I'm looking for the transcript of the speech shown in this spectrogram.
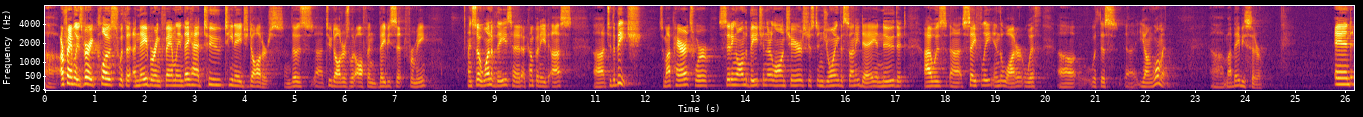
uh, our family was very close with a, a, neighboring family, and they had two teenage daughters. And those uh, two daughters would often babysit for me. And so one of these had accompanied us uh, to the beach. So my parents were sitting on the beach in their lawn chairs, just enjoying the sunny day, and knew that I was uh, safely in the water with uh, with this uh, young woman, uh, my babysitter. And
